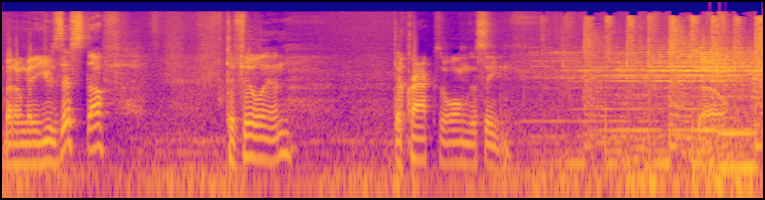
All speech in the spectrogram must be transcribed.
But I'm going to use this stuff to fill in the cracks along the seam. So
